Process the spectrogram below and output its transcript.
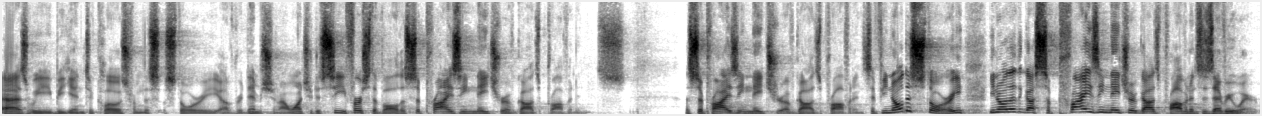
as we begin to close from this story of redemption. I want you to see, first of all, the surprising nature of God's providence. The surprising nature of God's providence. If you know this story, you know that the surprising nature of God's providence is everywhere.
